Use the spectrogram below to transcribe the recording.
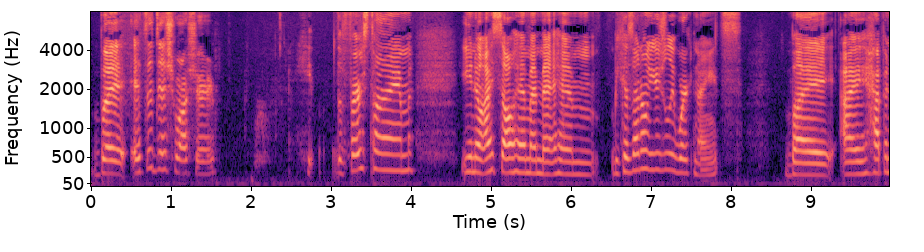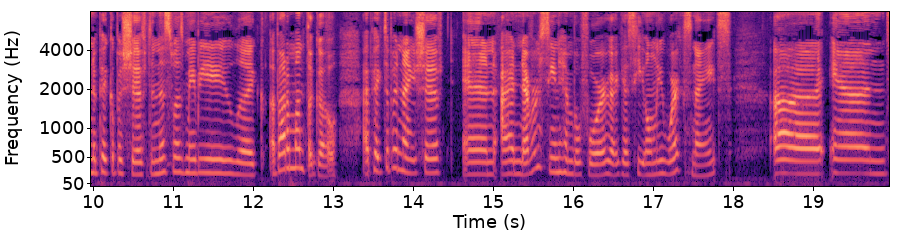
But it's a dishwasher. He, the first time, you know, I saw him, I met him because I don't usually work nights but I happened to pick up a shift, and this was maybe like about a month ago. I picked up a night shift, and I had never seen him before. I guess he only works nights. Uh, and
